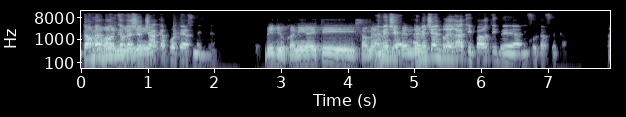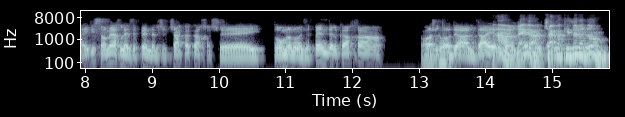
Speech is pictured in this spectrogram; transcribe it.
אתה אומר אבל בוא הם נקווה נראים- שצ'אקה פותח נגדם. בדיוק, אני הייתי שמח ש- לאיזה פנדל, האמת שאין ברירה, כי פרתי באליפות אפריקה. הייתי שמח לאיזה פנדל של צ'קה ככה, שיתרום לנו איזה פנדל ככה, או משהו, אתה. יודע, על דייר. אה, רגע, צ'אקה קיבל. אדום.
